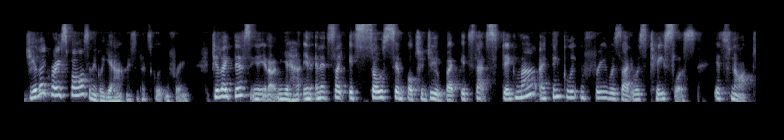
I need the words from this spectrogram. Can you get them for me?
do you like rice balls? And they go, yeah. I said, that's gluten free. Do you like this? You know, yeah. And, and it's like, it's so simple to do, but it's that stigma. I think gluten free was that it was tasteless. It's not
